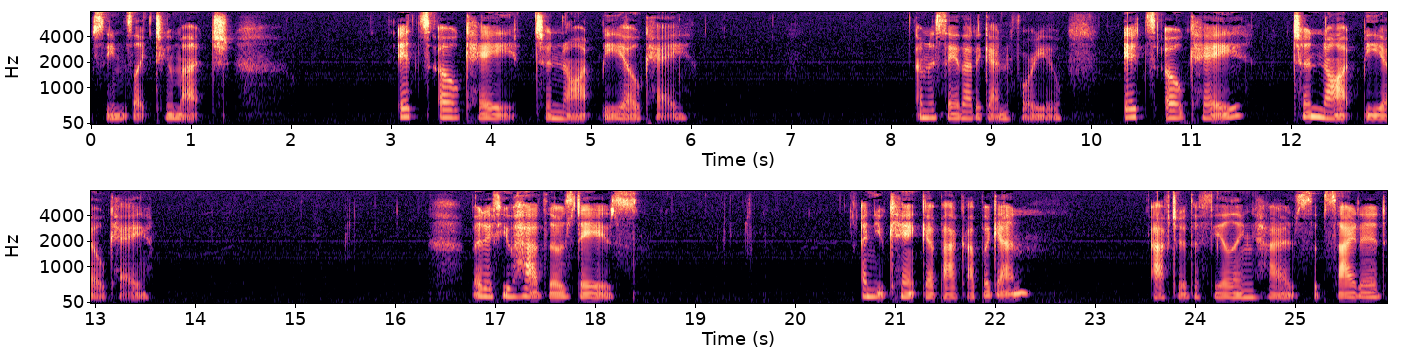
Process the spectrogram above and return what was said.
seems like too much. It's okay to not be okay. I'm going to say that again for you. It's okay to not be okay. But if you have those days and you can't get back up again after the feeling has subsided,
